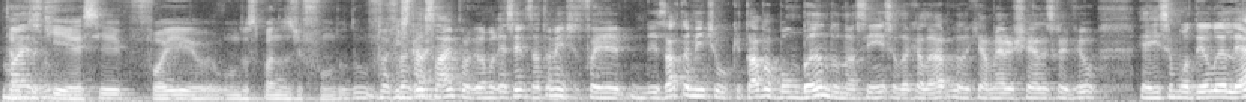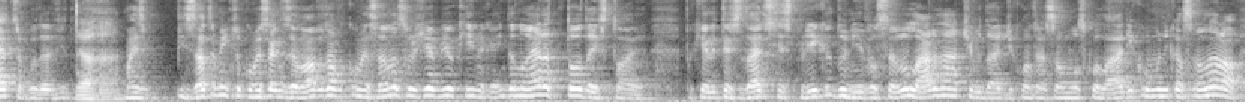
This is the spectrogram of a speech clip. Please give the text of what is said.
Tanto Mas, que esse foi um dos panos de fundo do, do Frankenstein, programa recente, exatamente. Foi exatamente o que estava bombando na ciência daquela época, que a Mary Shelley escreveu, é esse modelo elétrico da vida. Uhum. Mas exatamente no começo do século XIX estava começando a surgir a bioquímica. Ainda não era toda a história, porque a eletricidade se explica do nível celular na atividade de contração muscular e comunicação neural.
